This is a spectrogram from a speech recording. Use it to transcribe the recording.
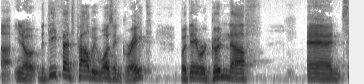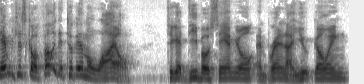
uh, you know, the defense probably wasn't great, but they were good enough. And San Francisco, it felt like it took them a while to get Debo Samuel and Brandon Aiyuk going.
